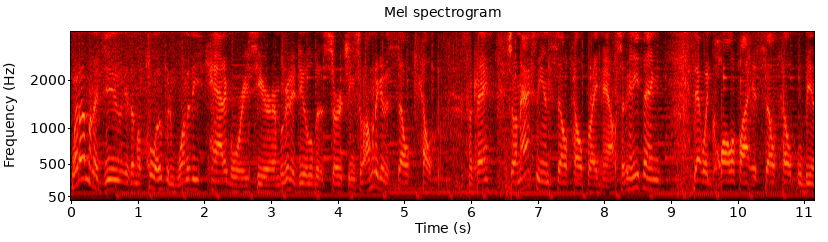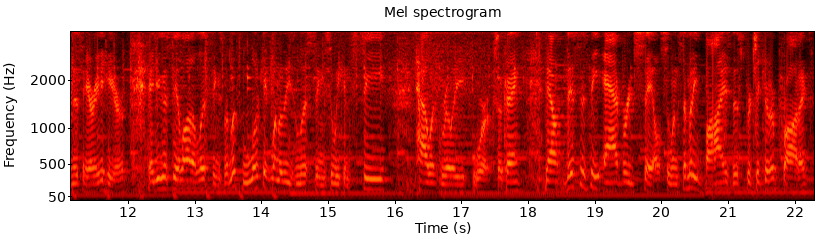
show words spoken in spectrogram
what I'm going to do is I'm gonna pull open one of these categories here and we're gonna do a little bit of searching. So I'm gonna go to self-help okay? So I'm actually in self-help right now. So anything that would qualify as self-help will be in this area here. And you're gonna see a lot of listings but let's look at one of these listings so we can see how it really works okay? Now this is the average sale. So when somebody buys this particular product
